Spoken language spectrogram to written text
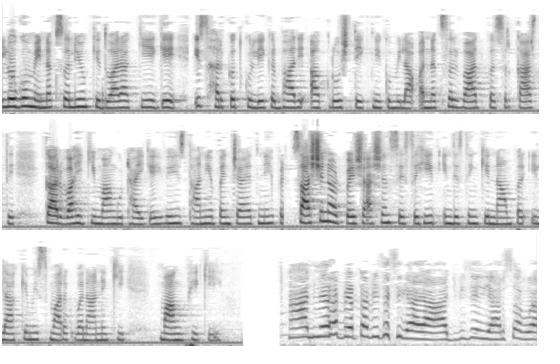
लोगों में नक्सलियों के द्वारा किए गए इस हरकत को लेकर भारी आक्रोश देखने को मिला और नक्सलवाद पर सरकार से कार्यवाही की मांग उठाई गई। वहीं स्थानीय पंचायत ने शासन और प्रशासन से शहीद इंद्र सिंह के नाम पर इलाके में स्मारक बनाने की मांग भी की। आज मेरा बेटा भी से सिखाया आज यार सब हुआ।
